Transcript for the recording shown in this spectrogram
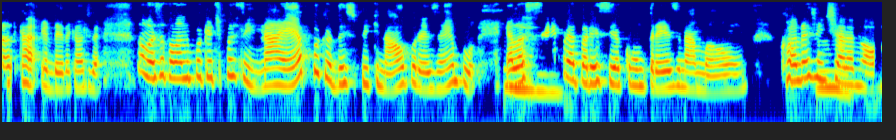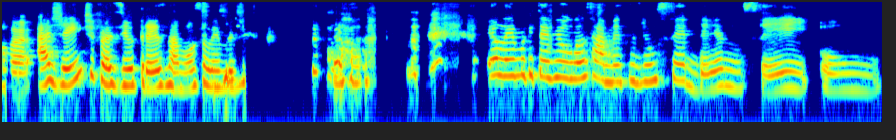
na cadeira que ela tiver. Não, mas eu tô falando porque, tipo assim, na época do Speak Now, por exemplo, ela uhum. sempre aparecia com 13 na mão. Quando a gente uhum. era nova, a gente fazia o 13 na mão, você lembra disso? eu lembro que teve o um lançamento de um CD, não sei, ou um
